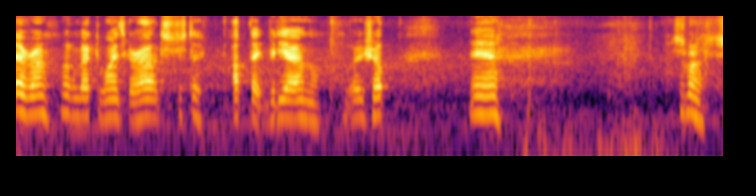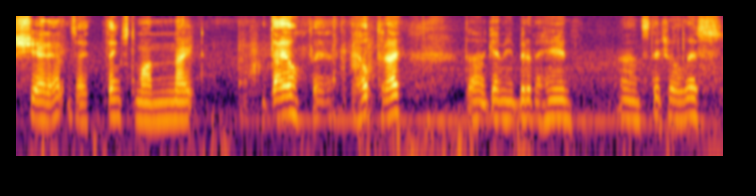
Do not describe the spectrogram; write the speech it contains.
Hey everyone, welcome back to Wayne's Garage. Just a update video on the workshop. Yeah, I just want to shout out and say thanks to my mate Dale for the help today. Dale gave me a bit of a hand and stitch all this.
